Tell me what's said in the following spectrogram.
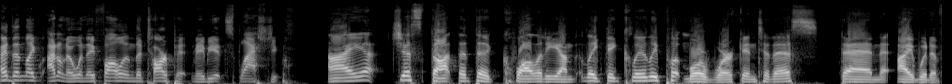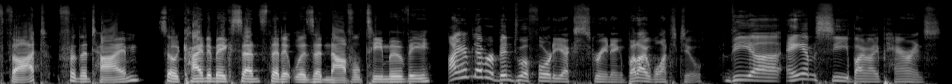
And then like I don't know, when they fall in the tar pit, maybe it splashed you. I just thought that the quality on like they clearly put more work into this than I would have thought for the time. So it kind of makes sense that it was a novelty movie. I have never been to a 4DX screening, but I want to. The uh, AMC by my parents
